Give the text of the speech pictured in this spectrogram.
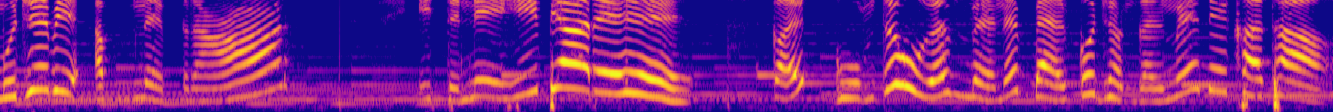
मुझे भी अपने प्राण इतने ही प्यारे हैं। कल घूमते हुए मैंने बैल को जंगल में देखा था।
